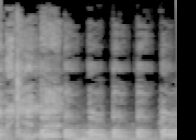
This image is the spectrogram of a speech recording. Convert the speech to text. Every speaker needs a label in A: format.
A: Let me get that.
